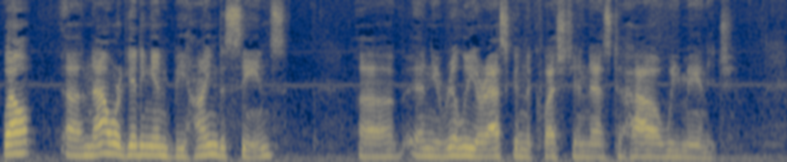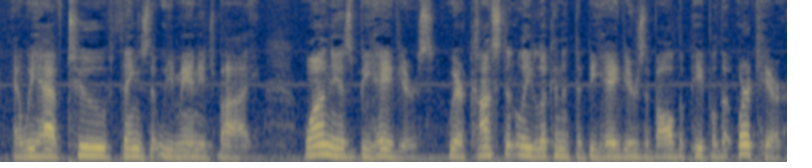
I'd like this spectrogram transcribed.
Well, uh, now we're getting in behind the scenes, uh, and you really are asking the question as to how we manage. And we have two things that we manage by. One is behaviors. We're constantly looking at the behaviors of all the people that work here.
